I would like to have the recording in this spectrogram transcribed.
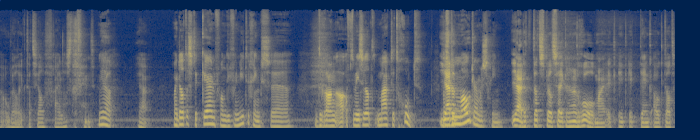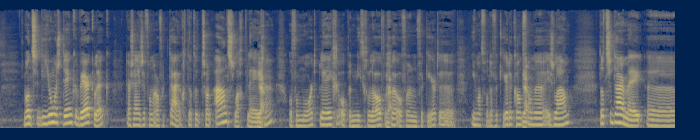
Hoewel ik dat zelf vrij lastig vind. Ja. ja. Maar dat is de kern van die vernietigingsdrang. Uh, of tenminste, dat maakt het goed. Dat ja, is de motor misschien. Ja, dat, dat speelt zeker een rol. Maar ik, ik, ik denk ook dat... Want die jongens denken werkelijk daar zijn ze van overtuigd dat het zo'n aanslag plegen ja. of een moord plegen op een niet-gelovige ja. of een verkeerde, iemand van de verkeerde kant ja. van de islam, dat ze daarmee uh,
